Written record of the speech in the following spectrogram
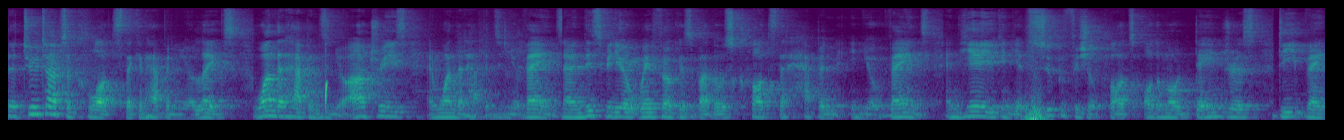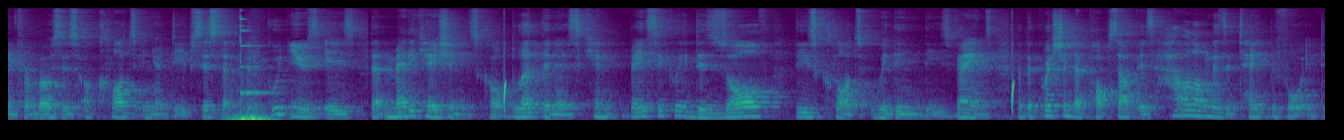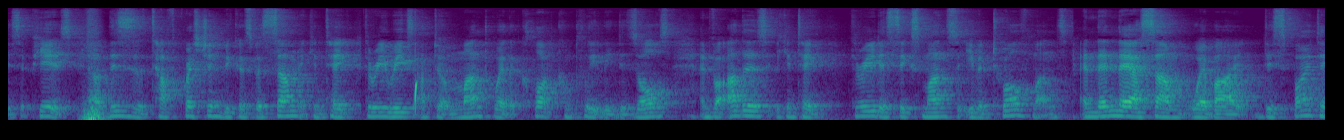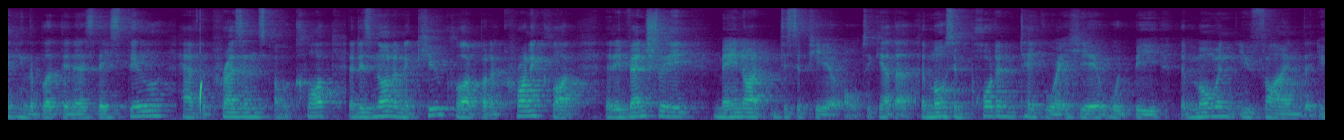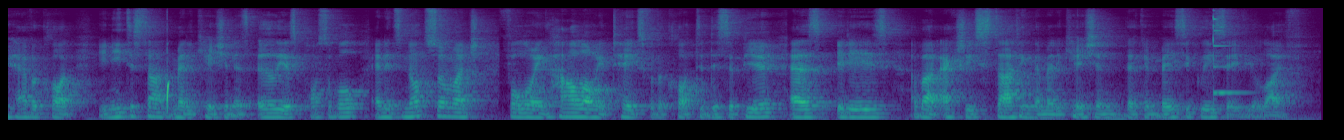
There are two types of clots that can happen in your legs. One that happens in your arteries and one that happens in your veins. Now in this video, we're focused about those clots that happen in your veins. And here you can get superficial clots or the more dangerous deep vein thrombosis or clots in your deep system. The good news is that medications called blood thinners can basically dissolve these clots within these veins. But the question that pops up is how long does it take before it disappears? Now this is a tough question because for some it can take three weeks up to a month where the clot completely dissolves and for others it can take three to six months even 12 months. And then there are some whereby, despite taking the blood thinners, they still have the presence of a clot that is not an acute clot but a chronic clot that eventually may not disappear altogether. The most important takeaway here would be the moment you find that you have a clot, you need to start medication as early as possible. And it's not so much following how long it takes for the clot to disappear as it is about actually starting the medication that can basically save your life.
